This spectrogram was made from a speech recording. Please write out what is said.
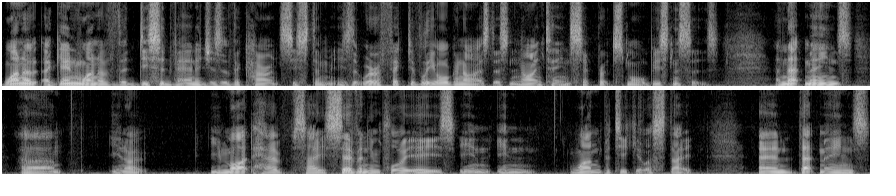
one of again one of the disadvantages of the current system is that we're effectively organised as 19 separate small businesses, and that means um, you know you might have say seven employees in in one particular state, and that means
